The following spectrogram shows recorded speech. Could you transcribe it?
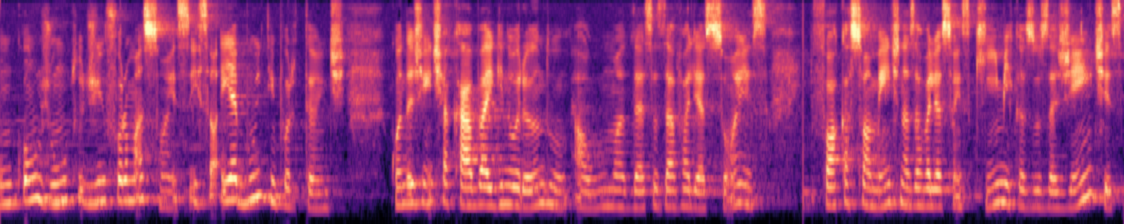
um conjunto de informações. Isso e é muito importante. Quando a gente acaba ignorando alguma dessas avaliações, foca somente nas avaliações químicas dos agentes,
